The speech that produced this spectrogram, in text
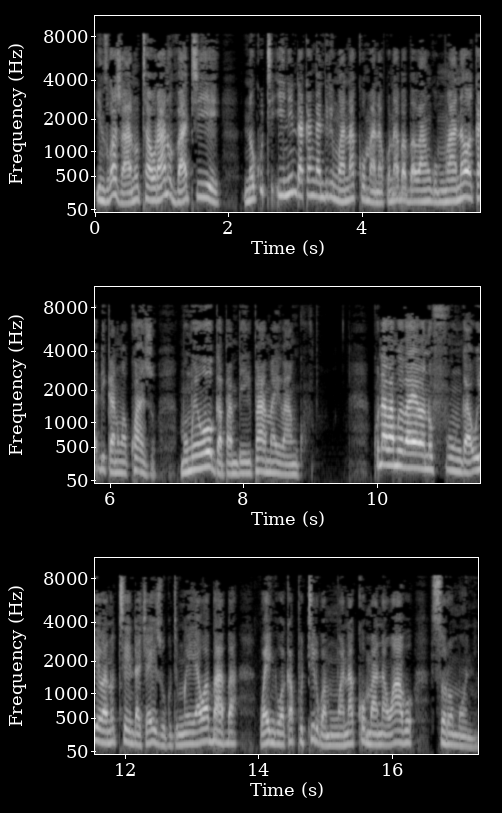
inzwa zvaanotaura anobva ati iye nokuti ini ndakanga ndiri mwanakomana kuna baba vangu mwana wakadikanwa kwazvo mumwe woga pamberi paamai vangu kuna vamwe vaya vanofunga uye vanotenda chaizvo kuti mweya wababa wainge wakaputirwa mumwanakomana wavo soromoni.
